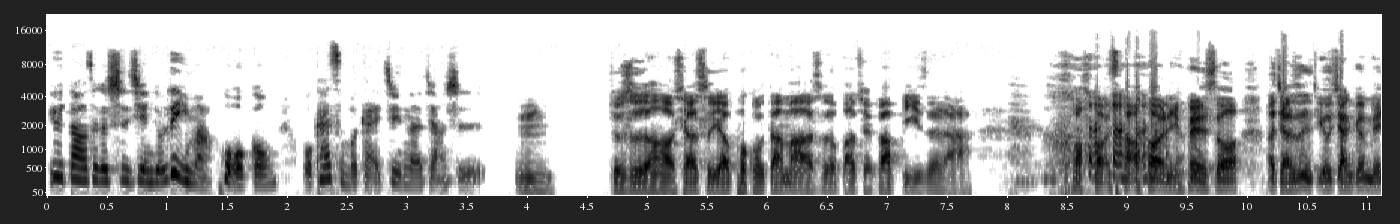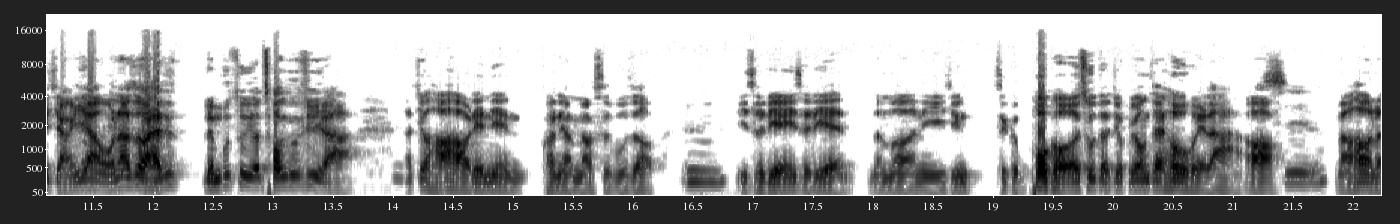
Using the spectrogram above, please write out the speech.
遇到这个事件就立马破功。我该怎么改进呢？讲师，嗯，就是啊，下次要破口大骂的时候，把嘴巴闭着啦。然后你会说，啊，讲是有讲跟没讲一样。我那时候还是忍不住又冲出去啦。那就好好练练宽两秒四步骤，嗯，一直练一直练。那么你已经这个破口而出的，就不用再后悔啦。啊。是。然后呢？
